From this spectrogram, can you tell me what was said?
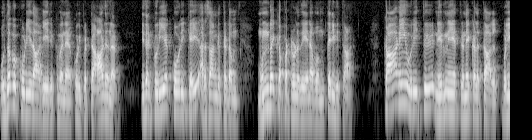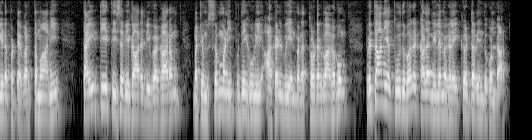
உதவக்கூடியதாக இருக்கும் என குறிப்பிட்ட ஆளுநர். இதற்குரிய கோரிக்கை அரசாங்கத்திடம் முன்வைக்கப்பட்டுள்ளது எனவும் தெரிவித்தார். காணி உரித்து நிர்ணய திணைக்களத்தால் வெளியிடப்பட்ட வர்த்தமானி தைட்டி திசவிகார விவகாரம் மற்றும் செம்மணி புதைகுழி அகழ்வு என்பன தொடர்பாகவும் பிரித்தானிய தூதுவர் கள நிலைமைகளை கேட்டறிந்து கொண்டார்.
